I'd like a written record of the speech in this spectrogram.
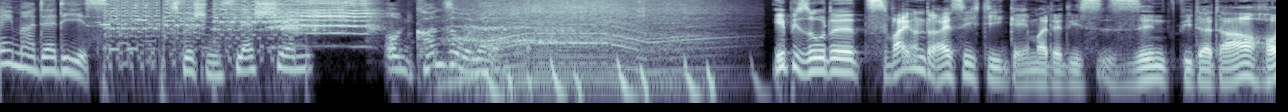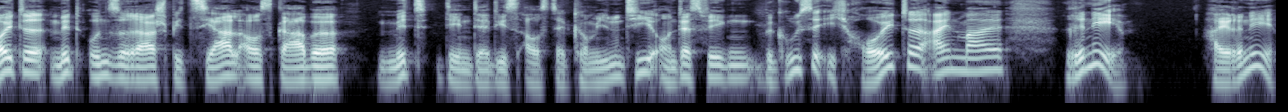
Gamer Daddies zwischen Fläschchen und Konsole. Episode 32, die Gamer Daddies sind wieder da. Heute mit unserer Spezialausgabe mit den Daddies aus der Community. Und deswegen begrüße ich heute einmal René. Hi René.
